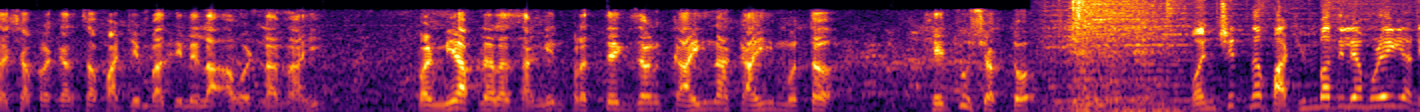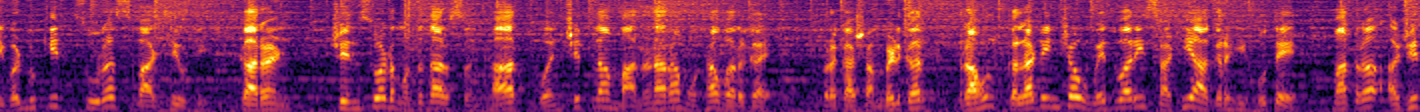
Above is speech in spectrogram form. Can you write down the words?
तशा प्रकारचा पाठिंबा दिलेला आवडला नाही. पण मी आपल्याला सांगेन प्रत्येकजण काही ना काही मतं खेचू शकतो. वंचितनं पाठिंबा दिल्यामुळे या निवडणुकीत चुरस वाढली होती. कारण चिंचवड मतदारसंघात वंचितला मानणारा मोठा वर्ग आहे. प्रकाश आंबेडकर राहुल कलाटेंच्या उमेदवारीसाठी आग्रही होते. मात्र अजित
